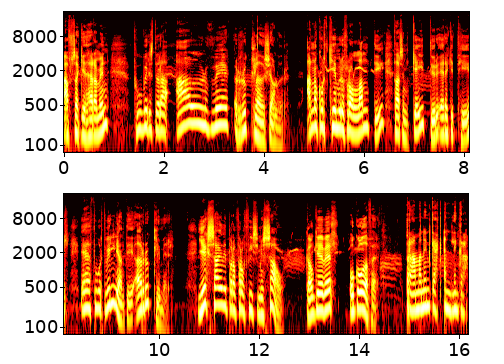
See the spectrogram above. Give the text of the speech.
Afsakið herra minn, þú virðist vera alveg rugglaðu sjálfur. Annarkort kemur þú frá landi þar sem geitur er ekki til eða þú ert viljandi að ruggli mér. Ég sagði bara frá því sem ég sá. Gangiði vel og góða ferð. Bramaninn gekk enn lengra.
